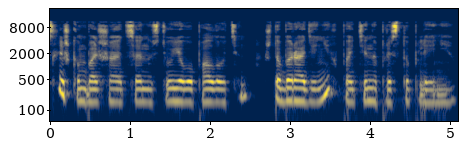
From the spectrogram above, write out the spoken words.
Слишком большая ценность у его полотен, чтобы ради них пойти на преступление.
